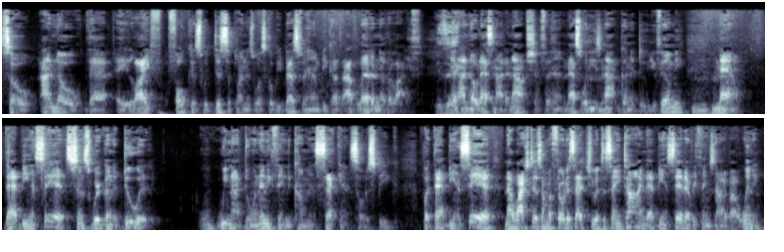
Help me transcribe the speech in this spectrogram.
So I know that a life focused with discipline is what's going to be best for him because I've led another life. Exactly. And I know that's not an option for him. That's what mm-hmm. he's not going to do. You feel me? Mm-hmm. Now, that being said, since we're going to do it, we're not doing anything to come in second, so to speak. But that being said, now watch this. I'm going to throw this at you at the same time. That being said, everything's not about winning.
